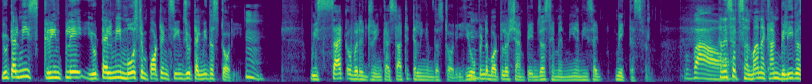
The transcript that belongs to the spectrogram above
You tell me screenplay. You tell me most important scenes. You tell me the story. We sat over a drink. I started telling him the story. He opened a bottle of champagne, just him and me, and he said, Make this film. wow And I said, Salman, I can't believe you're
